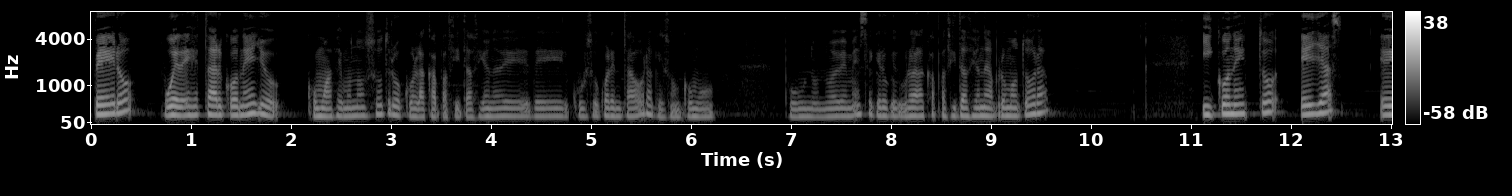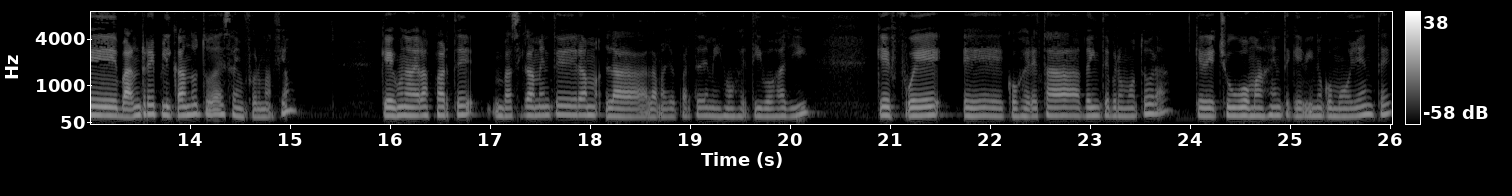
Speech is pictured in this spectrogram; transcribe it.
pero puedes estar con ellos como hacemos nosotros con las capacitaciones del curso 40 horas, que son como pues, unos nueve meses, creo que dura las capacitaciones a promotora. Y con esto ellas eh, van replicando toda esa información que es una de las partes, básicamente era la, mayor parte de mis objetivos allí, que fue eh, coger estas 20 promotoras que de hecho hubo más gente que vino como oyente,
